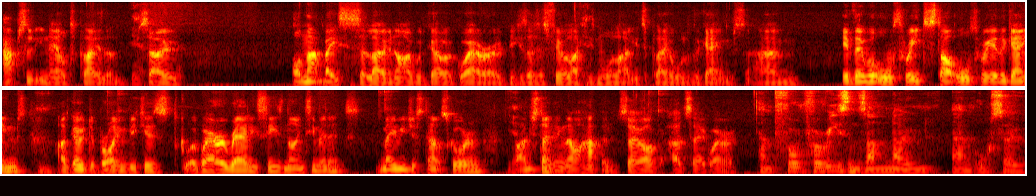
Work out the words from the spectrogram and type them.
absolutely nailed to play them. Yeah. So, on that basis alone, I would go Aguero because I just feel like he's more likely to play all of the games. Um, if they were all three to start all three of the games, mm. I'd go De Bruyne because Aguero rarely sees 90 minutes. Maybe just outscore him. Yeah. But I just don't think that will happen. So i would say Aguero. Um, for, for reasons unknown, um, also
